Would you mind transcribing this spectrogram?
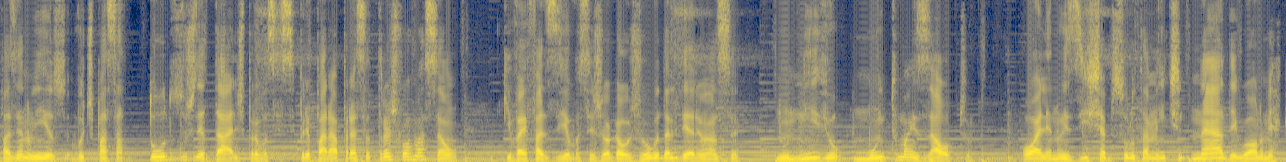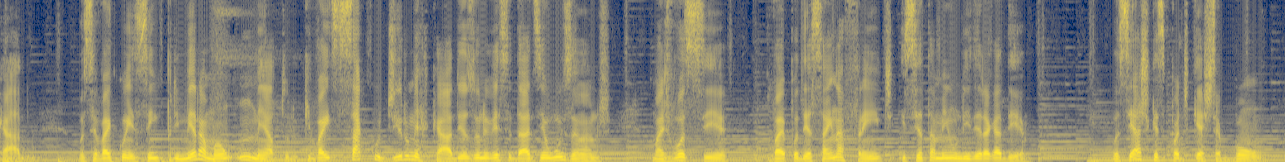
Fazendo isso, eu vou te passar todos os detalhes para você se preparar para essa transformação que vai fazer você jogar o jogo da liderança num nível muito mais alto. Olha, não existe absolutamente nada igual no mercado. Você vai conhecer em primeira mão um método que vai sacudir o mercado e as universidades em alguns anos, mas você vai poder sair na frente e ser também um líder HD. Você acha que esse podcast é bom?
